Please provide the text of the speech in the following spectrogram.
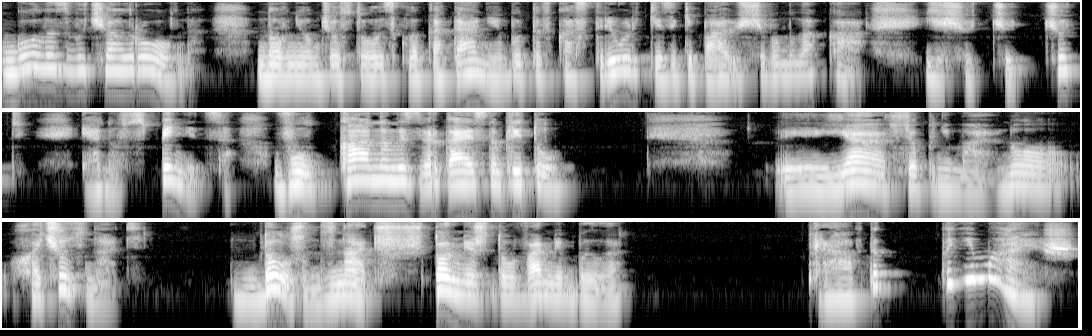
Голос звучал ровно, но в нем чувствовалось клокотание, будто в кастрюльке закипающего молока. Еще чуть-чуть, и оно вспенится, вулканом извергаясь на плиту. Я все понимаю, но хочу знать. Должен знать, что между вами было. Правда понимаешь?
